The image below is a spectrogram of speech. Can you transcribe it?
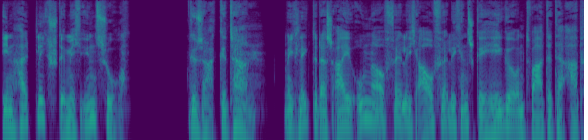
inhaltlich stimme ich Ihnen zu. Gesagt, getan. Ich legte das Ei unauffällig auffällig ins Gehege und wartete ab,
